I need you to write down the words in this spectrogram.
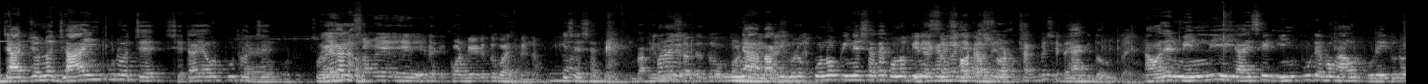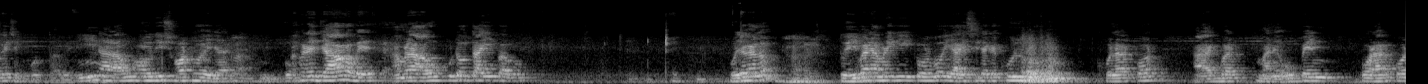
যার জন্য যা ইনপুট হচ্ছে সেটাই আউটপুট হচ্ছে। বোঝা গেল? সঙ্গে এ- এটা কন্টিনিউটি তো বাজবে না। কিসের সাথে? বাকিগুলোর সাথে তো না বাকিগুলো কোনো পিনের সাথে কোনো পিনের এখানে শর্ট short না। থাকবে সেটাই একদম। আমাদের মেনলি এই আইসির ইনপুট এবং আউটপুট এই দুটোকে চেক করতে হবে। ইন আর আউট যদি শর্ট হয়ে যায় ওখানে যা হবে আমরা আউটপুটেও তাই পাবো। বোঝা গেল? তো এবারে আমরা কি করব? এই আইসিটাকে খুলবো। খোলার পর আরেকবার মানে ওপেন করার পর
